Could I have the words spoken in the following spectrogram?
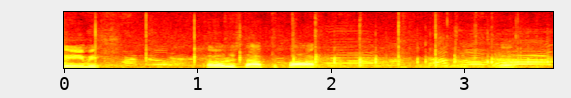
Amy, tell her to stop the clock. Yeah.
